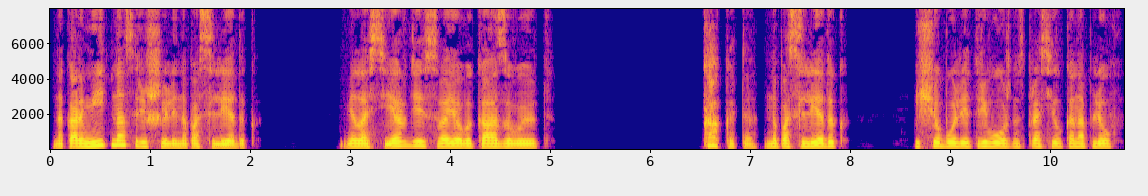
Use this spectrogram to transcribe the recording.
«Накормить нас решили напоследок. Милосердие свое выказывают». «Как это, напоследок?» — еще более тревожно спросил Коноплев.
